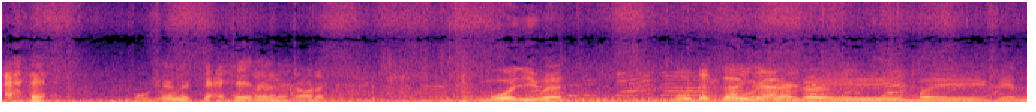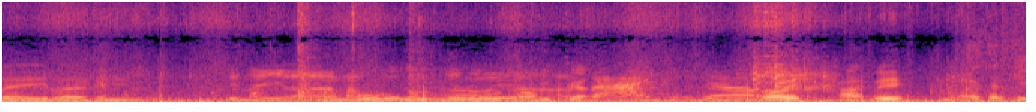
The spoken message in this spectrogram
Ôi, nó chạy hết rồi nè. Mua cái gì vậy? Mua trái cây mua ra trái cây mấy cái này là cái gì cái này là Măng cụt, rồi thịt chả rồi đi. Đây, thanh chị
